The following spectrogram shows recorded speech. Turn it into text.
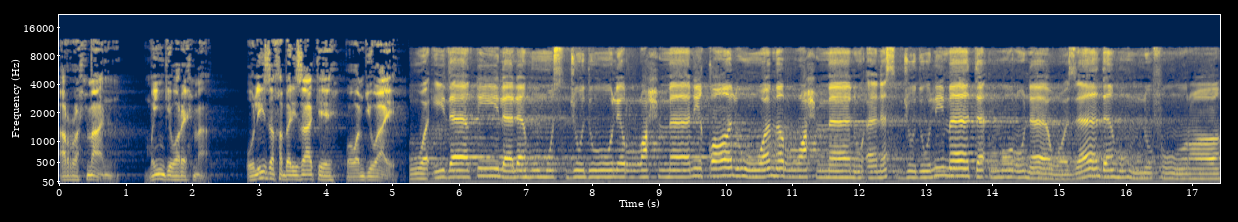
arrahman mwingi wa rehma uliza habari zake kwa wamjuae wa idha qila lahum usjudu lirrahman qalu wama rahman anasjudu lima ta'muruna wa zadahum nufura.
